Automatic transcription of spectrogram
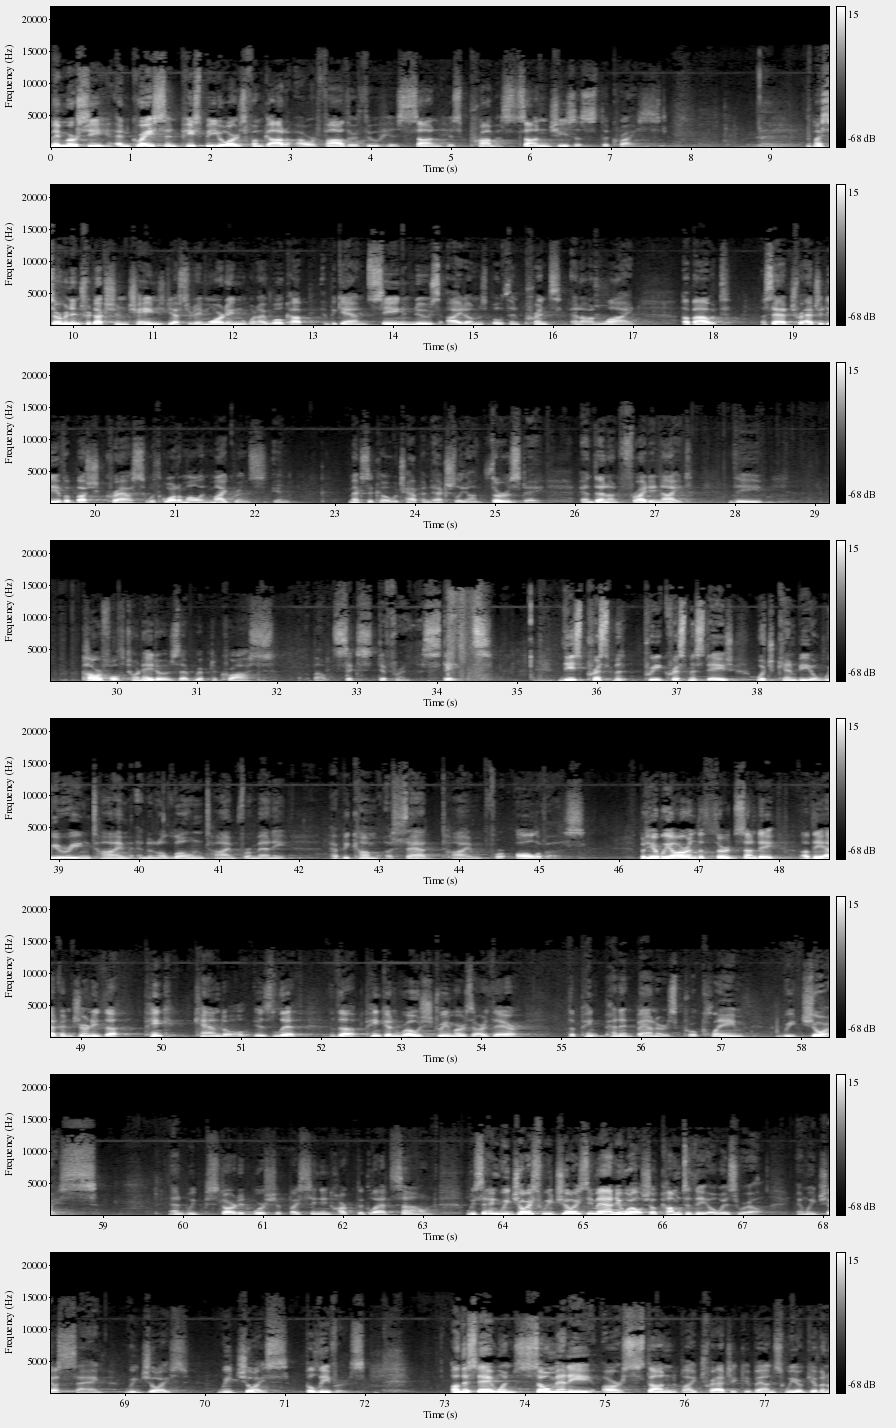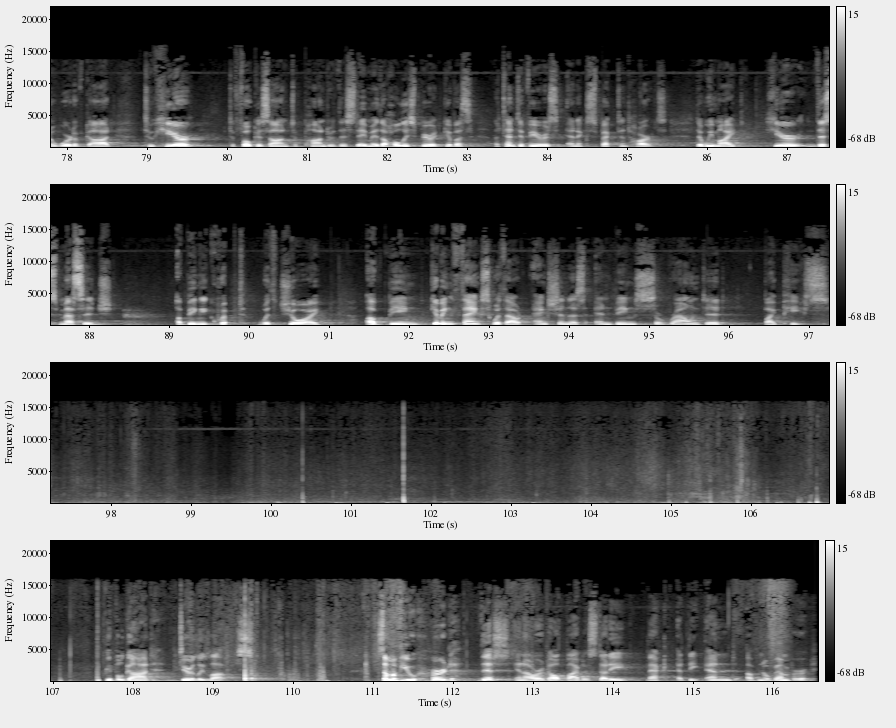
May mercy and grace and peace be yours from God our Father through his Son, his promised Son, Jesus the Christ. My sermon introduction changed yesterday morning when I woke up and began seeing news items, both in print and online, about a sad tragedy of a bus crash with Guatemalan migrants in Mexico, which happened actually on Thursday. And then on Friday night, the powerful tornadoes that ripped across about six different states. These pre Christmas days, which can be a wearying time and an alone time for many, have become a sad time for all of us. But here we are on the third Sunday of the Advent journey. The pink candle is lit, the pink and rose streamers are there, the pink pennant banners proclaim, Rejoice. And we started worship by singing Hark the Glad Sound. We sang, Rejoice, rejoice, Emmanuel shall come to thee, O Israel. And we just sang, Rejoice, rejoice, believers. On this day, when so many are stunned by tragic events, we are given a word of God to hear, to focus on, to ponder this day. May the Holy Spirit give us attentive ears and expectant hearts that we might hear this message of being equipped with joy, of being giving thanks without anxiousness, and being surrounded by peace. People God dearly loves. Some of you heard this in our adult Bible study back at the end of November.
